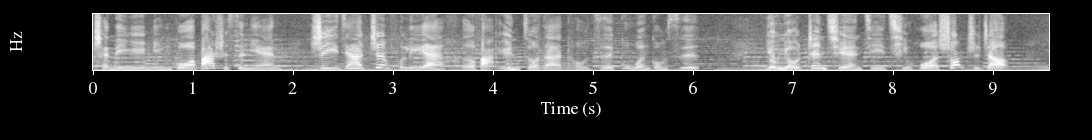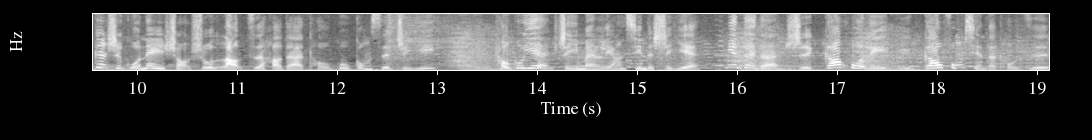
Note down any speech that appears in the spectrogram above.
成立于民国八十四年，是一家政府立案合法运作的投资顾问公司，拥有证券及期货双执照，更是国内少数老字号的投顾公司之一。投顾业是一门良心的事业，面对的是高获利与高风险的投资。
